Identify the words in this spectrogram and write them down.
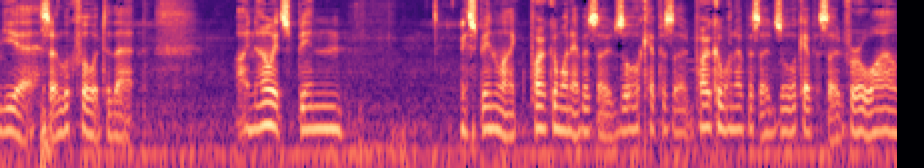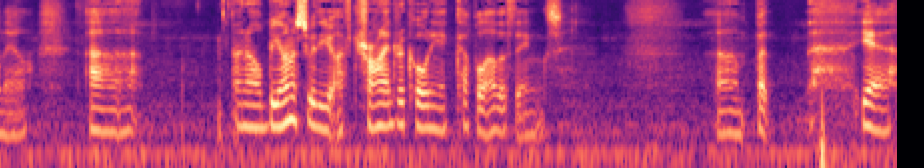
yeah, so look forward to that. I know it's been it's been like Pokemon episode, Zork episode, Pokemon episode, Zork episode for a while now. Uh, and I'll be honest with you, I've tried recording a couple other things. Um, but yeah,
